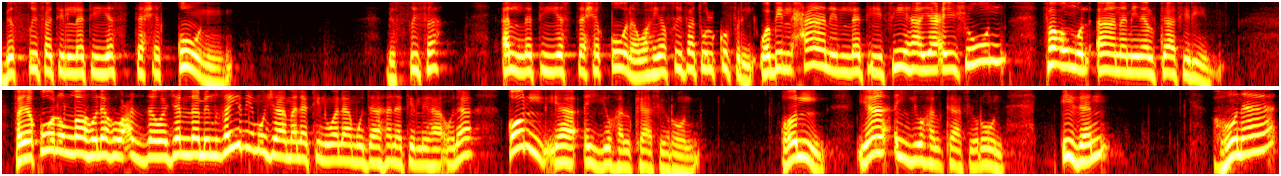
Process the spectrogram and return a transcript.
بالصفة التي يستحقون بالصفة التي يستحقون وهي صفة الكفر وبالحال التي فيها يعيشون فهم الآن من الكافرين. فيقول الله له عز وجل من غير مجاملة ولا مداهنة لهؤلاء قل يا أيها الكافرون قل يا أيها الكافرون. اذا هنا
